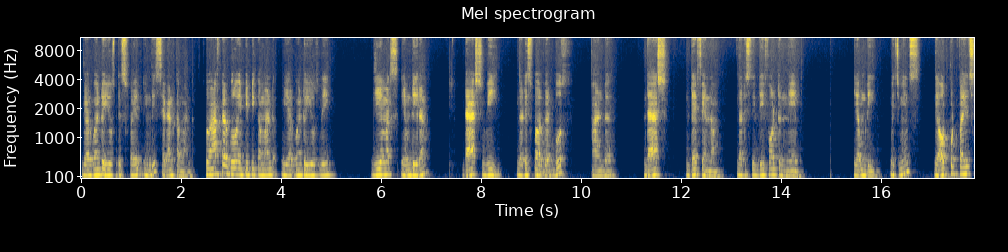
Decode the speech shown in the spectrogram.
We are going to use this file in the second command. So after grompp command we are going to use the gmx md run dash v that is for verbose and dash def num that is the default name md which means the output files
